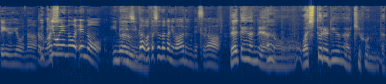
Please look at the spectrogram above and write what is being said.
っていうような浮世絵の絵のイメージが私の中にはあるんですが、大体がねあの、和紙取る理由が基本だっ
